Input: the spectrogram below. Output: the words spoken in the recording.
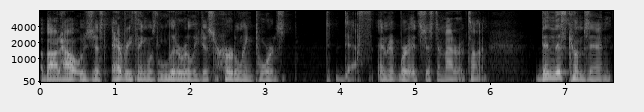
about how it was just everything was literally just hurtling towards d- death and where it's just a matter of time. Then this comes in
